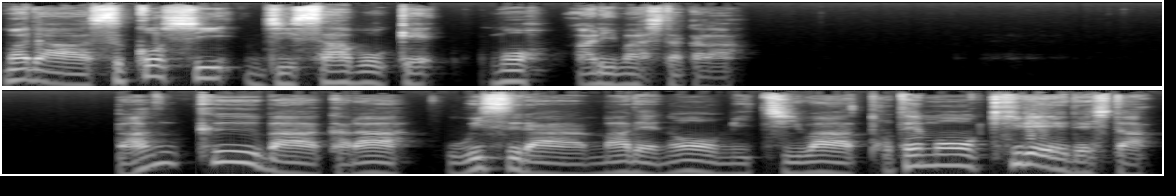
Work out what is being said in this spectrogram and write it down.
まだ少し時差ボケもありましたから。バンクーバーからウィスラーまでの道はとても綺麗でした。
